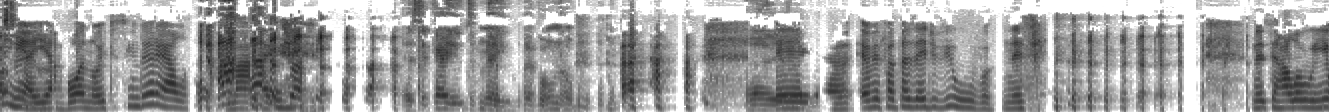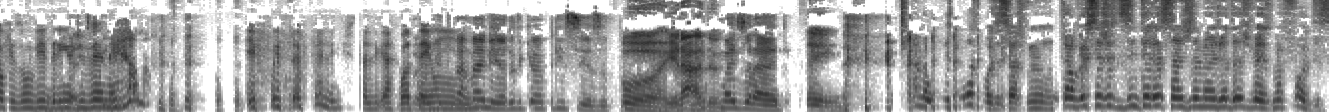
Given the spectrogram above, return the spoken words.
isso aí é Boa Noite Cinderela. Mas, Essa caiu também. Não é bom, não. É, eu me fantasiei de viúva nesse. Nesse Halloween eu fiz um vidrinho de veneno e fui ser feliz, tá ligado? Botei É muito mais um. maneiro do que uma princesa. Pô, irado. Muito mais irado. Sei. Ah, mas princesa, foda-se. Acho que não... Talvez seja desinteressante na maioria das vezes, mas foda-se.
